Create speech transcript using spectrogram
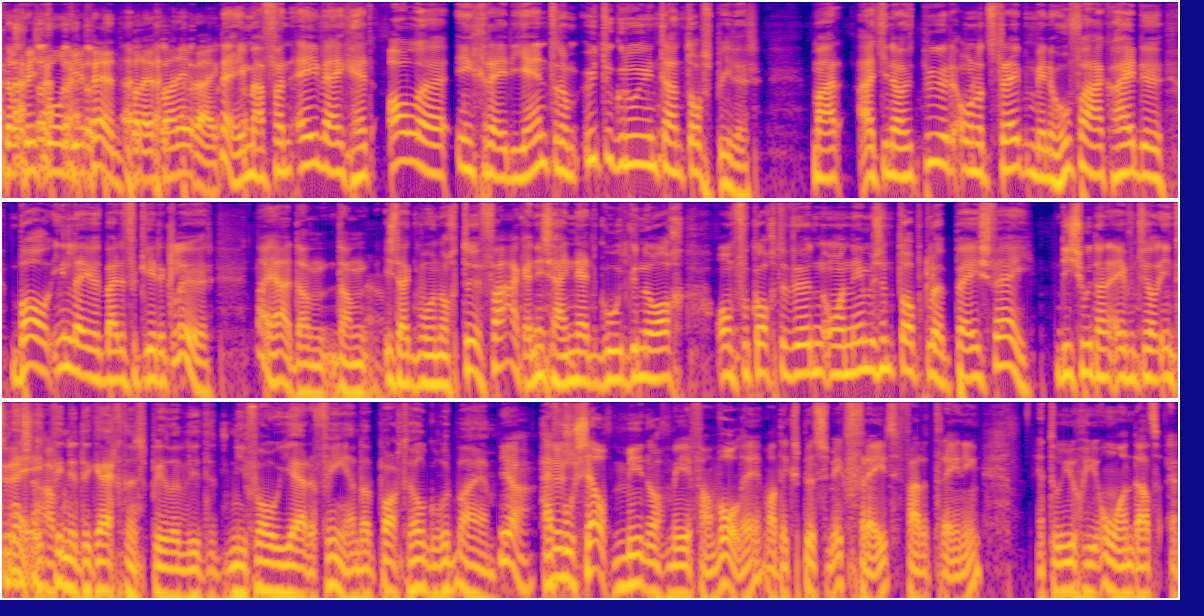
dat is, gewoon je fan van, van Ewijk. Nee, maar Van Ewijk heeft alle ingrediënten om u te groeien tot een topspeler. Maar als je nou puur onder het strepen binnen hoe vaak hij de bal inlevert bij de verkeerde kleur. Nou ja, dan, dan is dat gewoon nog te vaak. En is hij net goed genoeg om verkocht te worden ondernemers een topclub PSV. Die zou dan eventueel Nee, interesse ik hebben. vind het echt een speler die het niveau Jereveen. En dat past heel goed bij hem. Ja, Hij dus- voelt zelf min of meer van wol, hè? want ik speelde hem ik vreed van de training. En toen joeg hij on dat eh,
